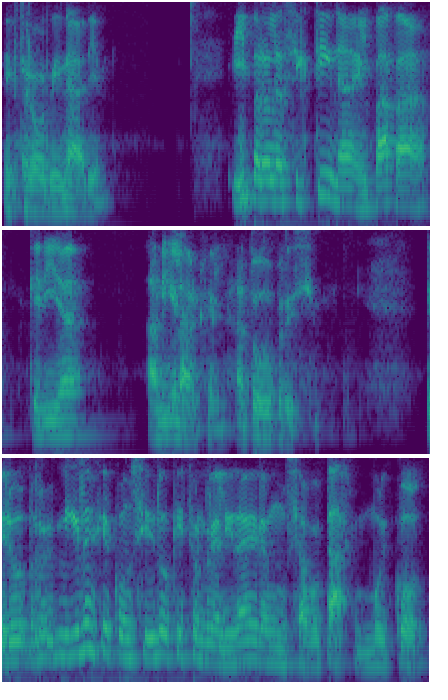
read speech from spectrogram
extraordinaria. Y para la Sixtina, el Papa quería a Miguel Ángel a todo precio. Pero Miguel Ángel consideró que esto en realidad era un sabotaje, un boicot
